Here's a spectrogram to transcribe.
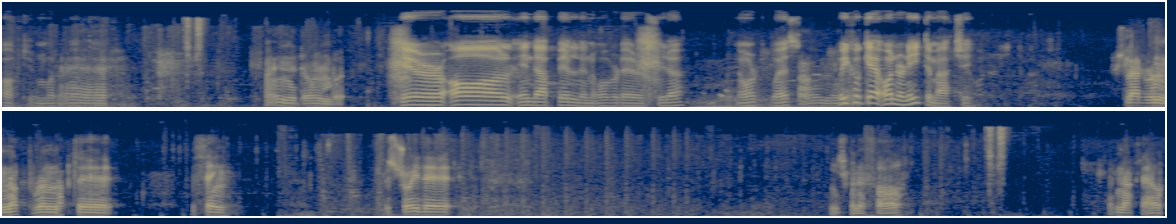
Talk to your mother. Uh, find the dome, but. They're all in that building over there, see that? North, west. Oh, We could get underneath them actually. There's lad running up, running up the, the thing. Destroy the. He's gonna fall. Got knocked out.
